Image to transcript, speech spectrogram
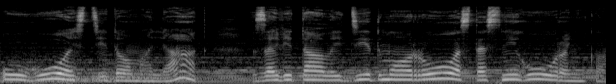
У гості до малят завітали Дід Мороз та Снігуронька.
